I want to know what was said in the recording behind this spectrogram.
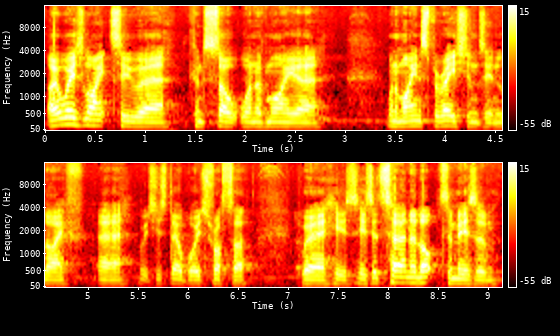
I always like to uh, consult one of my uh, one of my inspirations in life, uh, which is Del Boy Trotter, where his his eternal optimism,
